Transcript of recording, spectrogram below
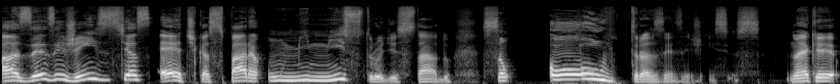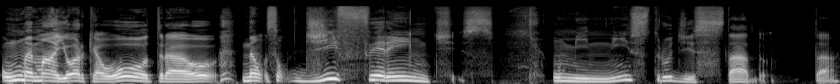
As exigências éticas para um ministro de Estado são outras exigências. Não é que uma é maior que a outra, ou... não, são diferentes. Um ministro de Estado, tá?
